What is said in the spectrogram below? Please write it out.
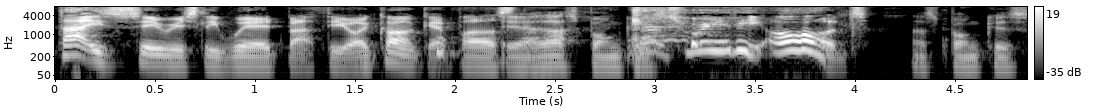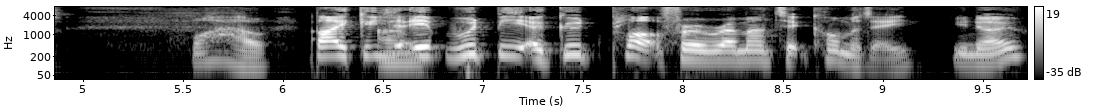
that is seriously weird, Matthew. I can't get past that yeah, that. that's bonkers. That's really odd. That's bonkers. Wow. But I could, it would be a good plot for a romantic comedy, you know?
